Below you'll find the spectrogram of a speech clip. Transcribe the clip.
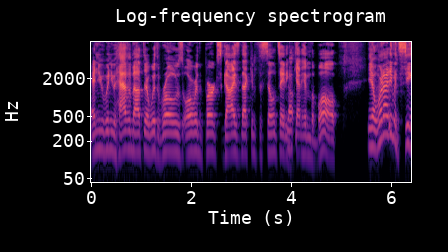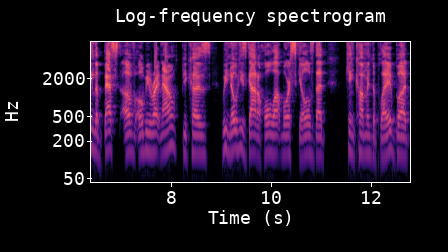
And you, when you have him out there with Rose or with Burks, guys that can facilitate and get him the ball, you know, we're not even seeing the best of Obi right now because we know he's got a whole lot more skills that can come into play, but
